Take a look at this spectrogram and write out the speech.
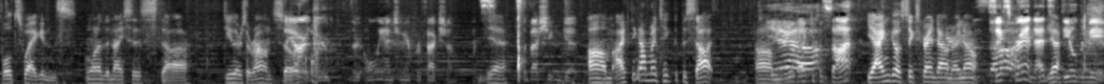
Volkswagen's one of the nicest uh, dealers around. So, they are. They're they're only engineer perfection. It's, Yeah. it's the best you can get. um, I think I'm gonna take the Passat. Um, yeah. would like the Passat? I can go six grand down right now. Six grand. That's Yeah. a deal to me.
